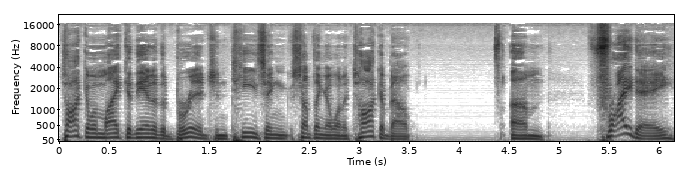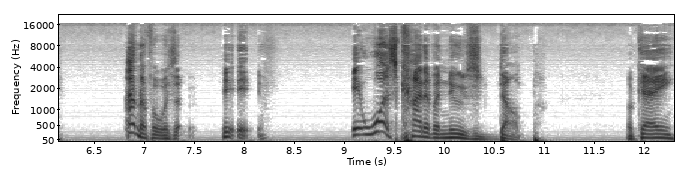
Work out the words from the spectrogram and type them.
talking with Mike at the end of the bridge and teasing something I want to talk about. Um, Friday, I don't know if it was, a, it, it, it was kind of a news dump. Okay?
